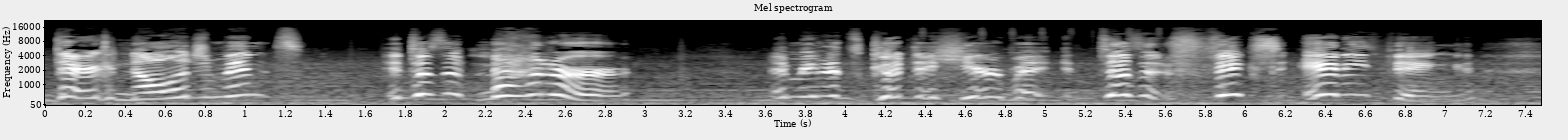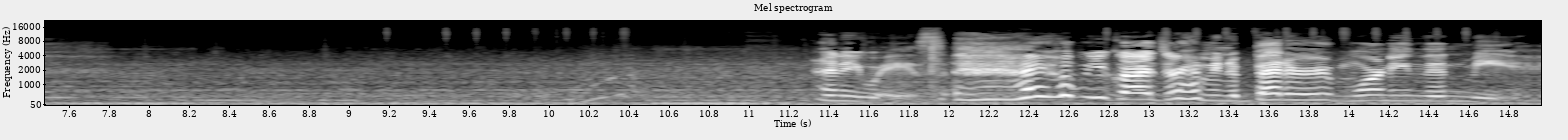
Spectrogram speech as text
their acknowledgement, it doesn't matter. I mean, it's good to hear, but it doesn't fix anything. Anyways, I hope you guys are having a better morning than me.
